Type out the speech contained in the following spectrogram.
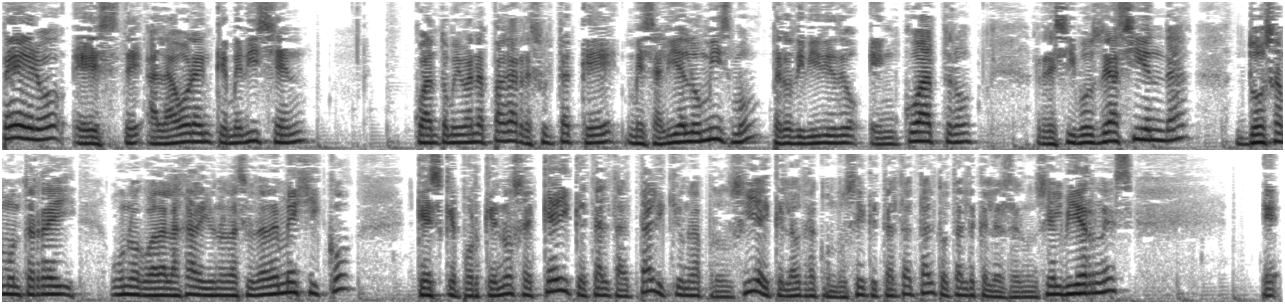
pero este a la hora en que me dicen cuánto me iban a pagar, resulta que me salía lo mismo, pero dividido en cuatro recibos de Hacienda, dos a Monterrey, uno a Guadalajara y uno a la Ciudad de México, que es que porque no sé qué y que tal, tal, tal, y que una producía y que la otra conducía y que tal, tal, tal, total de que les renuncié el viernes, eh,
